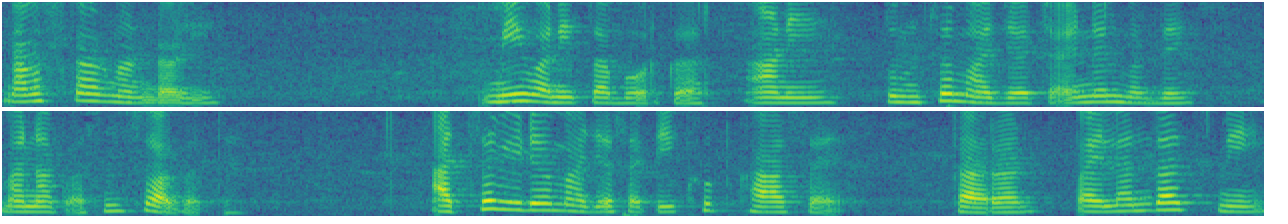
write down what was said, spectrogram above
नमस्कार मंडळी. मी वनिता बोरकर आणि तुमचं माझ्या चॅनलमध्ये मनापासून स्वागत आहे. आजचा व्हिडिओ माझ्यासाठी खूप खास आहे. कारण पहिल्यांदाच मी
